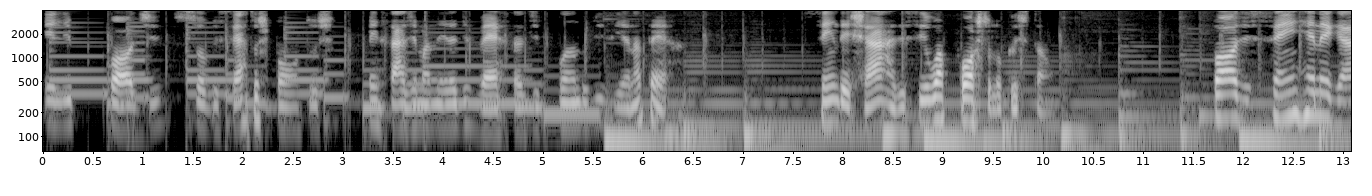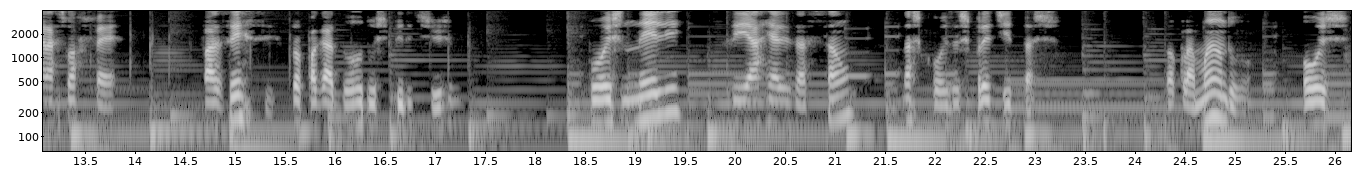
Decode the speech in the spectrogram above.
ele pode, sob certos pontos, pensar de maneira diversa de quando vivia na Terra, sem deixar de ser o apóstolo cristão. Pode, sem renegar a sua fé, fazer-se propagador do Espiritismo, pois nele vê a realização das coisas preditas. Proclamando-o, hoje,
